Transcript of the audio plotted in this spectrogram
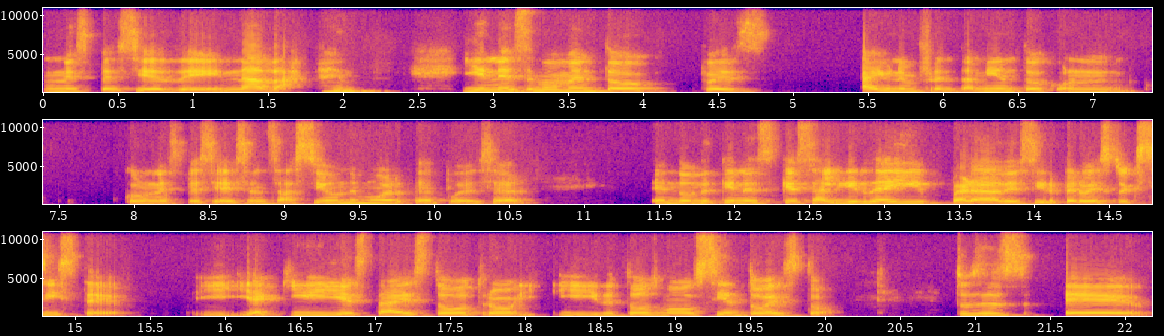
una especie de nada. Y en ese momento, pues hay un enfrentamiento con, con una especie de sensación de muerte, puede ser, en donde tienes que salir de ahí para decir, pero esto existe, y, aquí está esto otro, y, de todos modos siento esto. Entonces, eh,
